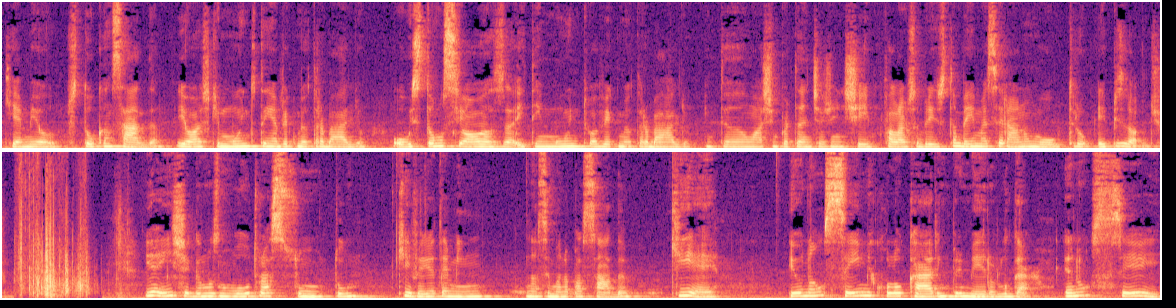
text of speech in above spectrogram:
que é meu, estou cansada. E eu acho que muito tem a ver com o meu trabalho ou estou ansiosa e tem muito a ver com o meu trabalho. Então, acho importante a gente falar sobre isso também, mas será num outro episódio. E aí, chegamos num outro assunto que veio até mim na semana passada, que é eu não sei me colocar em primeiro lugar. Eu não sei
